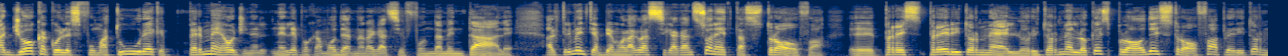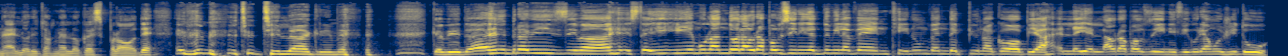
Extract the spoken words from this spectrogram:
ah, gioca con le sfumature che per me oggi nel, nell'epoca moderna ragazzi è fondamentale. Altrimenti abbiamo la classica canzonetta strofa eh, pre, pre-ritornello ritornello che esplode strofa pre-ritornello ritornello che esplode e tutti in lacrime capito? Eh, bravissima stai emulando Laura Pausini del 2020 non vende più una copia e lei è Laura Pausini figuriamoci tu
